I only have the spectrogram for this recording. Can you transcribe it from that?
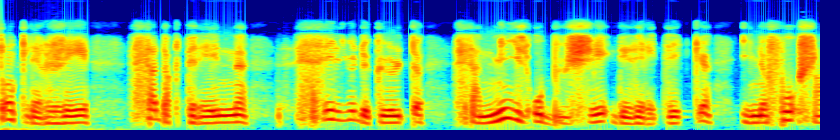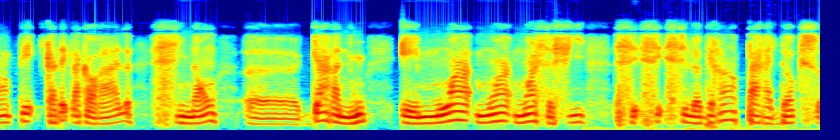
son clergé, sa doctrine, ses lieux de culte, sa mise au bûcher des hérétiques. Il ne faut chanter qu'avec la chorale, sinon, euh, gare à nous. Et moi, moi, moi, Sophie, c'est le grand paradoxe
